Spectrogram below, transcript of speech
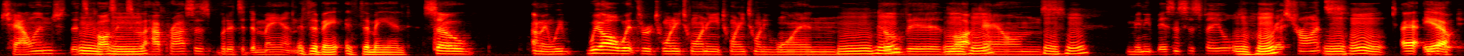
challenge that's causing some of the high prices, but it's a demand. It's a ba- it's demand. So, I mean, we we all went through 2020, 2021, Mhm. COVID, Mhm. lockdowns. Mhm. Many businesses failed, Mhm. restaurants, Mhm. Uh, yeah. know, in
